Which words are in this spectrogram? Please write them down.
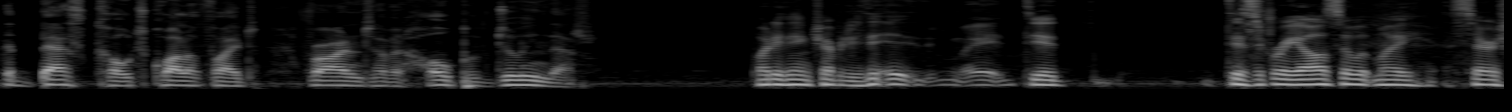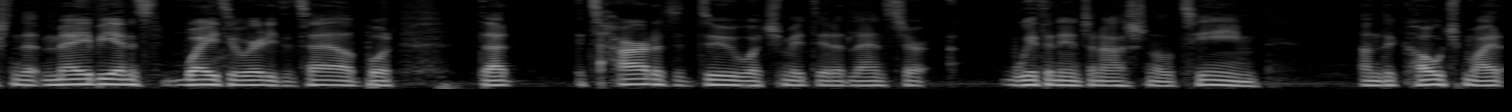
the best coach qualified for Ireland to have a hope of doing that. What do you think, Trevor? Do you, thi- do you disagree also with my assertion that maybe, and it's way too early to tell, but that it's harder to do what Schmidt did at Leinster with an international team, and the coach might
